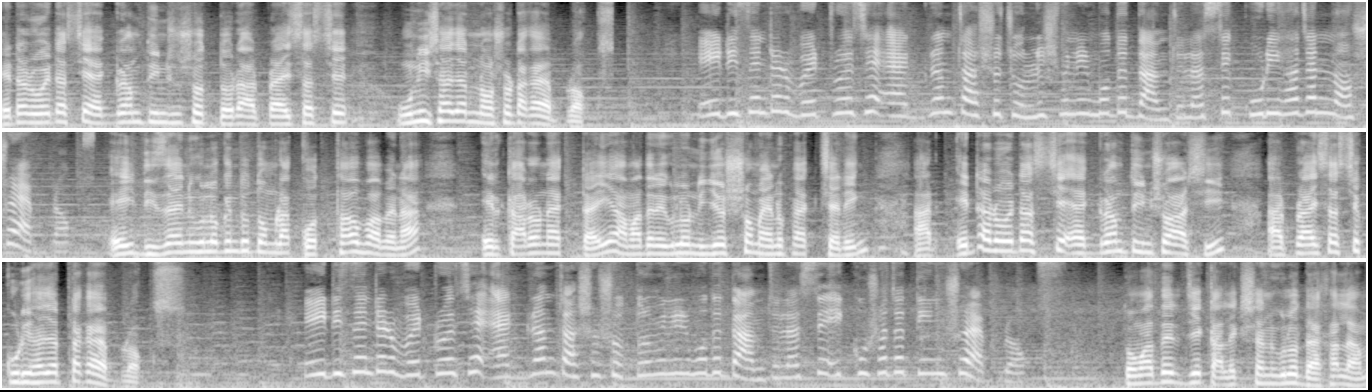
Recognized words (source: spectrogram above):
এটার ওয়েট আসছে এক গ্রাম তিনশো সত্তর আর প্রাইস আসছে উনিশ হাজার নশো টাকা অ্যাপ্রক্স এই ডিজাইনটার ওয়েট রয়েছে এক গ্রাম চারশো চল্লিশ মিলির মধ্যে দাম চলে আসছে কুড়ি হাজার নশো অ্যাপ্রক্স এই ডিজাইনগুলো কিন্তু তোমরা কোথাও পাবে না এর কারণ একটাই আমাদের এগুলো নিজস্ব ম্যানুফ্যাকচারিং আর এটার ওয়েট আসছে এক গ্রাম তিনশো আশি আর প্রাইস আসছে কুড়ি হাজার টাকা অ্যাপ্রক্স এই ডিজাইনটার ওয়েট রয়েছে এক গ্রাম চারশো সত্তর মিলির মধ্যে, দাম চলে আসছে একুশ হাজার তিনশো অ্যাপ্রক্স। তোমাদের যে কালেকশানগুলো দেখালাম,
